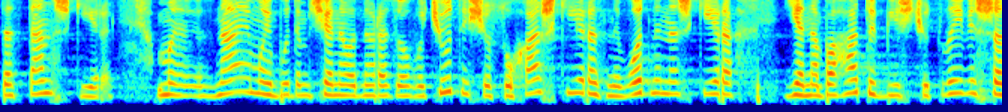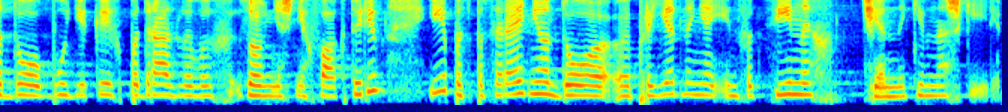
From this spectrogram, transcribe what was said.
та стан шкіри. Ми знаємо і будемо ще неодноразово чути, що суха шкіра, зневоднена шкіра є набагато більш чутливіша до будь-яких подразливих зовнішніх факторів і безпосередньо до е, приєднання інфекційних чинників на шкірі.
